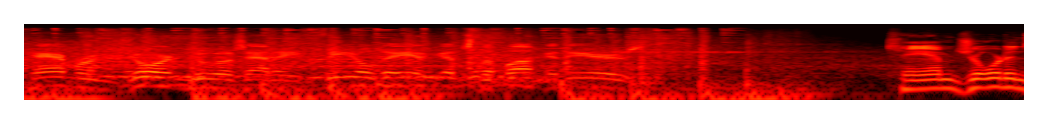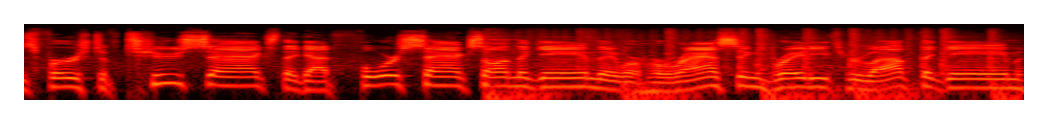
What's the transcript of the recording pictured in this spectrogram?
Cameron Jordan, who has had a field day against the Buccaneers. Cam Jordan's first of two sacks. They got four sacks on the game. They were harassing Brady throughout the game,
